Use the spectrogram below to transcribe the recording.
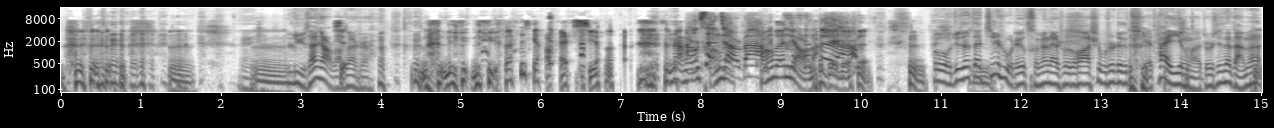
哎，嗯，铝三角吧，算是。铝铝三角还行，那还长三是长角吧长三角呢，对啊。对。对，不，我觉得在金属这个层面来说的话，是不是这个铁太硬了？就是现在咱们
